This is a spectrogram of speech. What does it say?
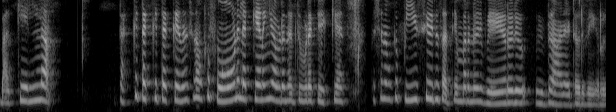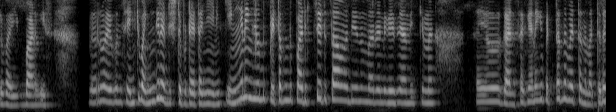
ബാക്കിയെല്ലാം ടക്ക് ടക്ക് ടക്ക്. എന്ന് വെച്ചാൽ നമുക്ക് ഫോണിലൊക്കെ ആണെങ്കിൽ അവിടെ നിന്ന് എടുത്ത് ഇവിടെ ക്ലിക്ക് ചെയ്യാൻ പക്ഷെ നമുക്ക് പി സി ഒരു സത്യം പറഞ്ഞ ഒരു വേറൊരു ഇതാണ് കേട്ടോ. ഒരു വേറൊരു വൈബാണ് ഗീസ് വേറൊരു വൈബ് എന്ന് വെച്ചാൽ എനിക്ക് ഭയങ്കരമായിട്ട് ഇഷ്ടപ്പെട്ട കേട്ടോ ഞാൻ എനിക്ക് എങ്ങനെയെങ്കിലും ഒന്ന് പെട്ടെന്ന് പഠിച്ചെടുത്താൽ മതി എന്ന് പറഞ്ഞിട്ട് ഗൈസ് ഞാൻ നിൽക്കുന്ന. അയ്യോ ഗൺസൊക്കെ ആണെങ്കിൽ പെട്ടെന്ന് പെട്ടെന്ന്. മറ്റേത്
